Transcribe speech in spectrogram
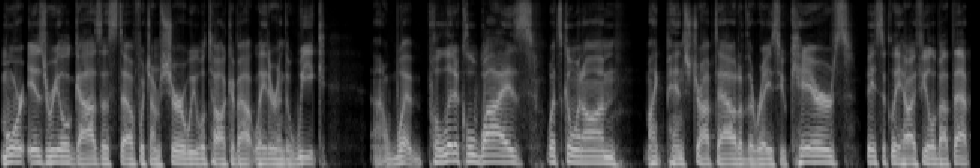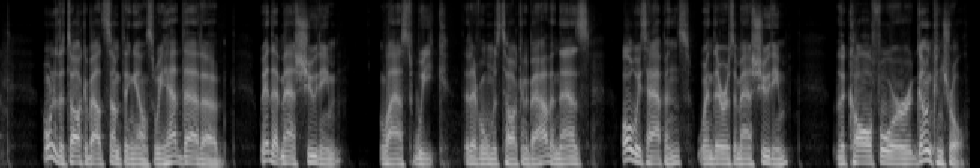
more Israel Gaza stuff, which I'm sure we will talk about later in the week. Uh, what political wise, what's going on? Mike Pence dropped out of the race. Who cares? Basically, how I feel about that. I wanted to talk about something else. We had that uh, we had that mass shooting last week that everyone was talking about, and as always happens when there is a mass shooting, the call for gun control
